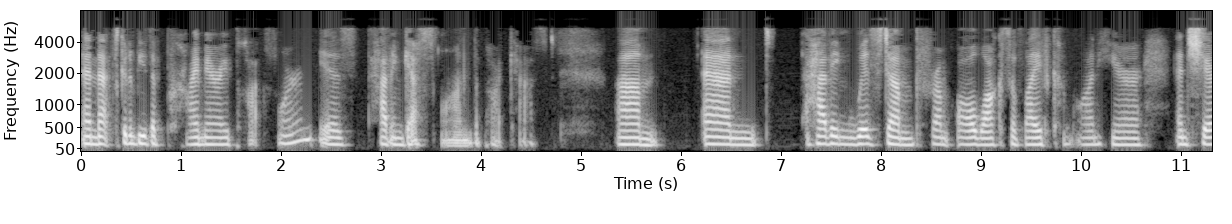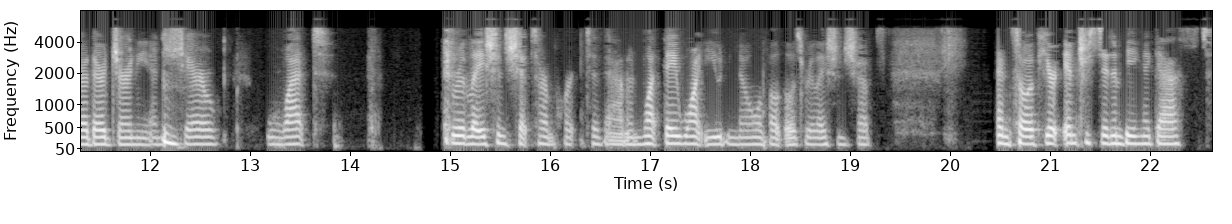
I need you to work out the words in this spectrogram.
and that's going to be the primary platform is having guests on the podcast, um, and having wisdom from all walks of life come on here and share their journey and Mm. share what relationships are important to them and what they want you to know about those relationships. And so if you're interested in being a guest,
